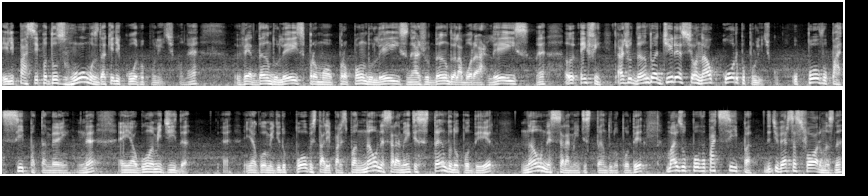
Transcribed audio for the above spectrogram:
ele participa dos rumos daquele corpo político, né? vedando leis, promo, propondo leis, né? ajudando a elaborar leis, né? enfim, ajudando a direcionar o corpo político. O povo participa também, né? em alguma medida. Né? Em alguma medida, o povo está ali participando, não necessariamente estando no poder, não necessariamente estando no poder, mas o povo participa de diversas formas, né?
